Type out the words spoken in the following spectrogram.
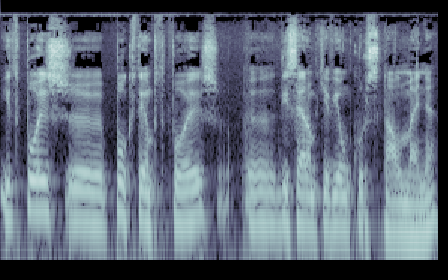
E depois, uh, pouco tempo depois, disseram-me que havia um curso na Alemanha,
